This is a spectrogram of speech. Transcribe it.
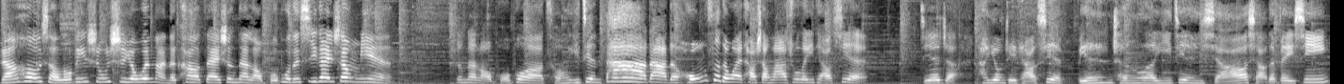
然后小罗宾舒适又温暖的靠在圣诞老婆婆的膝盖上面。圣诞老婆婆从一件大大的红色的外套上拉出了一条线，接着她用这条线编成了一件小小的背心。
